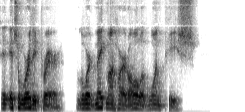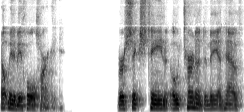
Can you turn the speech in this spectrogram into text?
it's a worthy prayer. Lord, make my heart all of one piece. Help me to be wholehearted. Verse 16, O turn unto me and have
